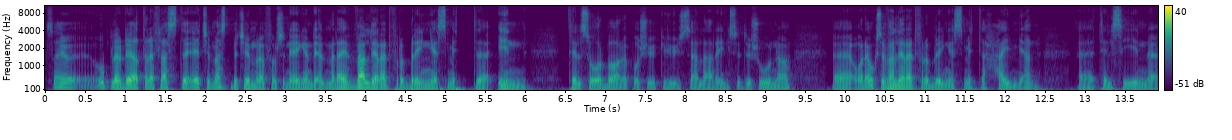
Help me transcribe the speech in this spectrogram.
så har jeg opplevd det at de fleste er ikke mest bekymra for sin egen del, men de er veldig redd for å bringe smitte inn til sårbare på sykehus eller institusjoner. Eh, og de er også veldig redd for å bringe smitte hjem igjen eh, til sine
